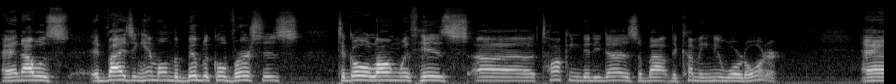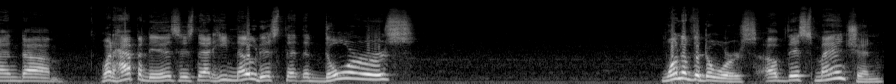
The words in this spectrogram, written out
And I was advising him on the biblical verses to go along with his uh, talking that he does about the coming New World Order. And um, what happened is, is that he noticed that the doors, one of the doors of this mansion,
